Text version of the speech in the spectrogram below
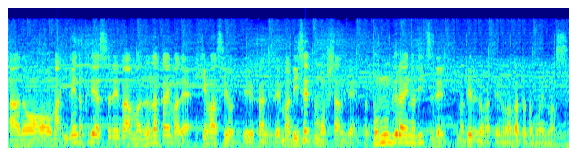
あのー、まあ、イベントクリアすれば、まあ、7回まで引きますよっていう感じで、まあ、リセットもしたんで、まあ、どんぐらいの率で、まあ、出るのかっていうの分かったと思います。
